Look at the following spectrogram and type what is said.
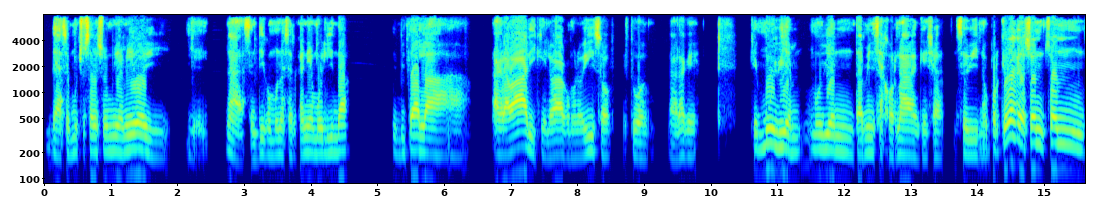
de hace muchos años soy muy amigo y, y nada, sentí como una cercanía muy linda, invitarla a, a grabar y que lo haga como lo hizo, estuvo, la verdad que que muy bien, muy bien también esa jornada en que ella se vino, porque bueno, son, son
